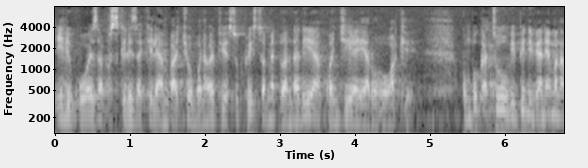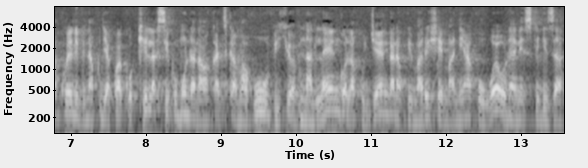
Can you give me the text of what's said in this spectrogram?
ili kuweza kusikiliza kile ambacho bwana wetu yesu kristo ametuandalia kwa njia ya roho wake kumbuka tu vipindi vya neema na kweli vinakuja kwako kila siku muda na wakati kama huu vikiwa vina lengo la kujenga na kuimarisha imani yako wewe unayenisikiliza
